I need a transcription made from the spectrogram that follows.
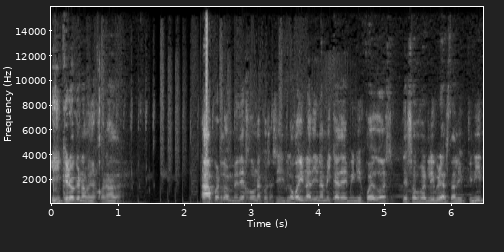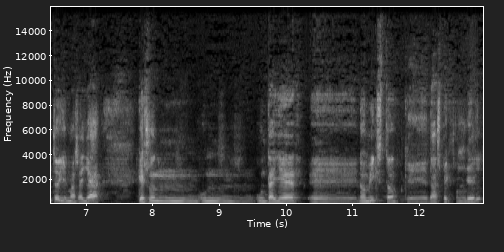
Y creo que no me dejo nada. Ah, perdón, me dejo una cosa así. Luego hay una dinámica de minijuegos, de software libre hasta el infinito y el más allá, que es un, un, un taller eh, no mixto que da Spectrum Gale.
